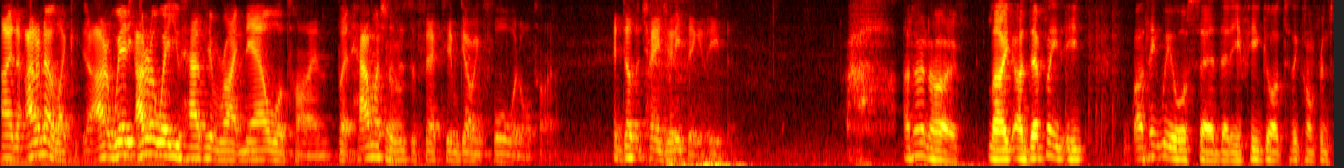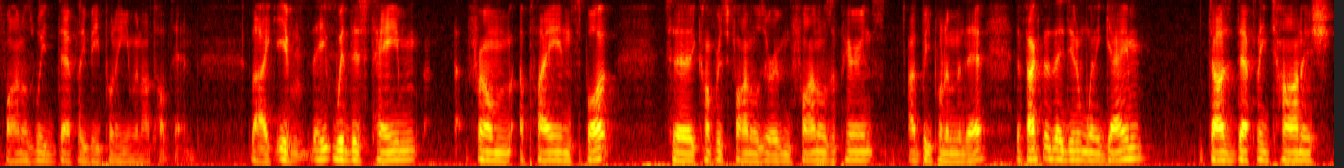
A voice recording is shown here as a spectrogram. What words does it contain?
I, I don't know. Like, I don't, where, I don't know where you have him right now all time, but how much does this affect him going forward all time? And does it change anything even? I don't know. Like, I definitely. He, I think we all said that if he got to the conference finals, we'd definitely be putting him in our top ten. Like, if hmm. they, with this team from a play-in spot to conference finals or even finals appearance, I'd be putting him in there. The fact that they didn't win a game does definitely tarnish,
